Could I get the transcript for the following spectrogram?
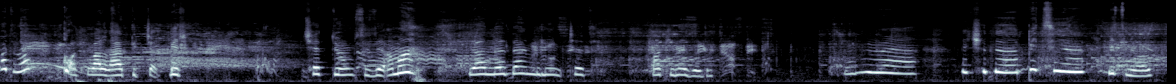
Hadi lan. Gol. Vallahi attık çok. Bir. Chat diyorum size ama ya neden bileyim chat. Bak yine dedim. Ve iki de bitiyor. Bitmiyor.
